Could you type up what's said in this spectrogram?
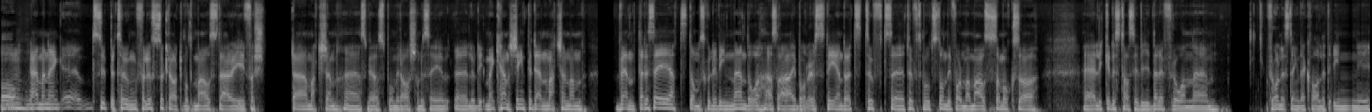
Mm, nej, men en eh, supertung förlust såklart mot Maus där i första matchen. Eh, spelas på Mirage som du säger eh, Ludde. Men kanske inte den matchen man väntade sig att de skulle vinna ändå, alltså Eyeballers. Det är ändå ett tufft, eh, tufft motstånd i form av Mouse som också eh, lyckades ta sig vidare från, eh, från det stängda kvalet in i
